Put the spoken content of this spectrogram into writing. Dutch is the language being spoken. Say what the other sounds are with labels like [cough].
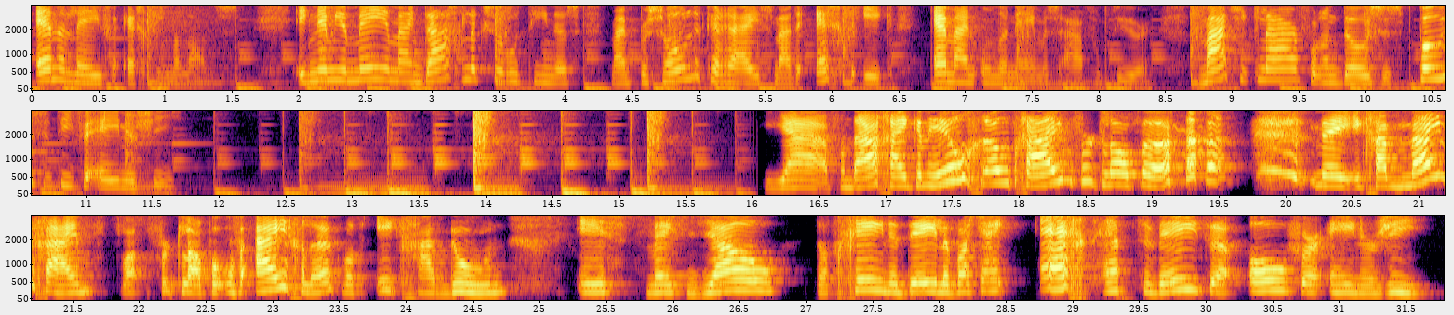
en een leven echt in balans. Ik neem je mee in mijn dagelijkse routines, mijn persoonlijke reis naar de echte ik en mijn ondernemersavontuur. Maak je klaar voor een dosis positieve energie. Ja, vandaag ga ik een heel groot geheim verklappen. [laughs] nee, ik ga mijn geheim verklappen. Of eigenlijk wat ik ga doen, is met jou datgene delen wat jij echt hebt te weten over energie.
